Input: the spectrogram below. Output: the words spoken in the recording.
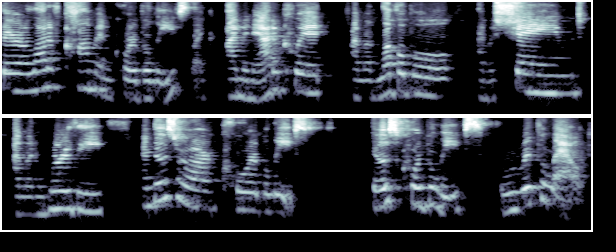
there are a lot of common core beliefs like I'm inadequate, I'm unlovable, I'm ashamed, I'm unworthy, and those are our core beliefs. Those core beliefs ripple out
